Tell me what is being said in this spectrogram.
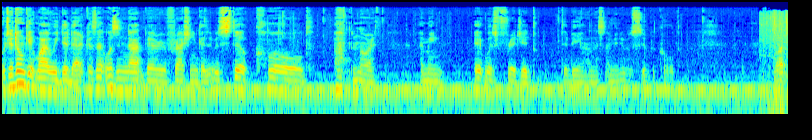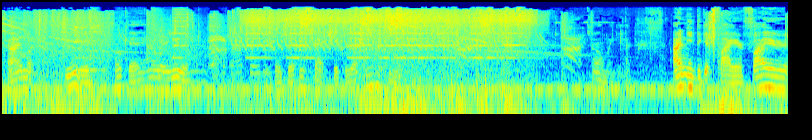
which I don't get why we did that because that was not very refreshing because it was still cold up north. I mean, it was frigid, to be honest. I mean, it was super cold. But I'm a Jesus. Okay, how are you? Fat. Oh my god. I need to get fire. Fire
